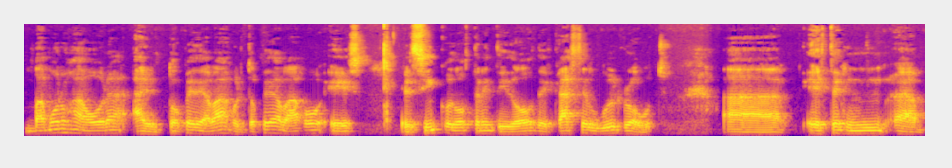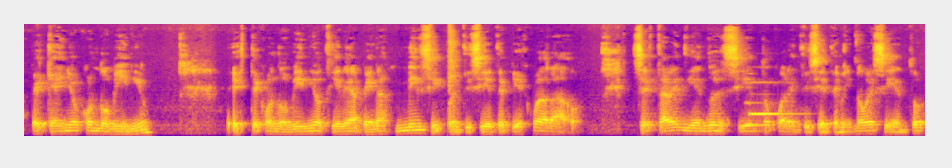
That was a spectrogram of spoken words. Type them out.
Vámonos ahora al tope de abajo. El tope de abajo es el 5232 de Castlewood Road. Ah, este es un ah, pequeño condominio este condominio tiene apenas 1.057 pies cuadrados. Se está vendiendo en 147.900.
